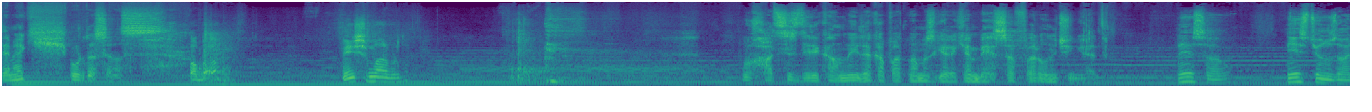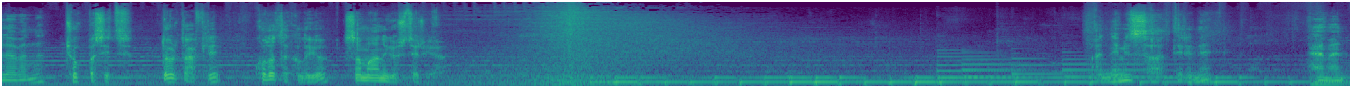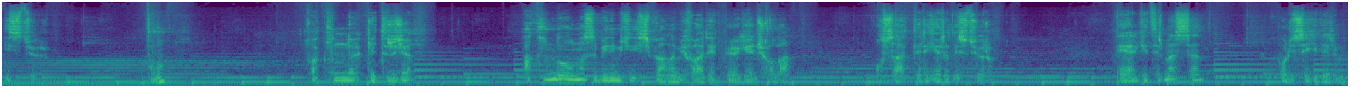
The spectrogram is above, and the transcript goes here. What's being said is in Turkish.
Demek buradasınız. Baba. Ne işin var burada? Bu hadsiz delikanlıyla kapatmamız gereken bir hesap var, onun için geldim. Ne hesabı? Ne istiyorsunuz hala benden? Çok basit. Dört harfli, kola takılıyor, zamanı gösteriyor. Annemin saatlerini hemen istiyorum. Tamam. Aklımda getireceğim. Aklında olması benim için hiçbir anlam ifade etmiyor genç olan. O saatleri yarın istiyorum. Eğer getirmezsen polise giderim.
